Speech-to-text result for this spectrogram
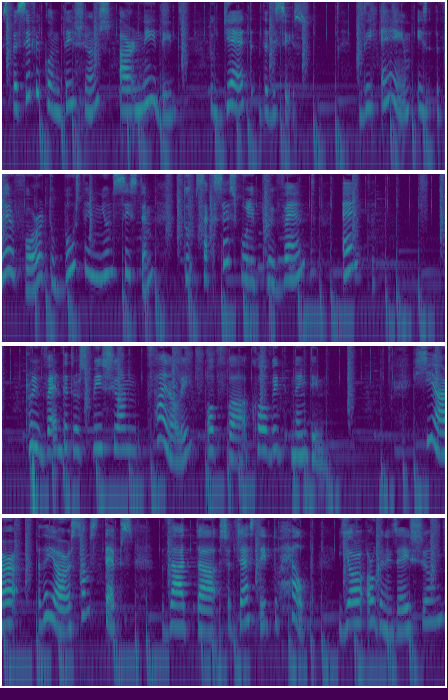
Specific conditions are needed to get the disease. The aim is therefore to boost the immune system to successfully prevent and prevent the transmission finally of uh, COVID 19. Here there are some steps that uh, suggested to help your organization,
